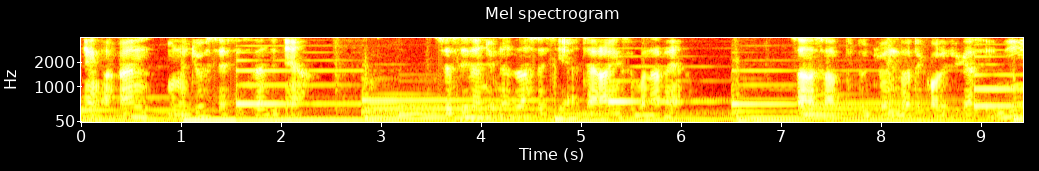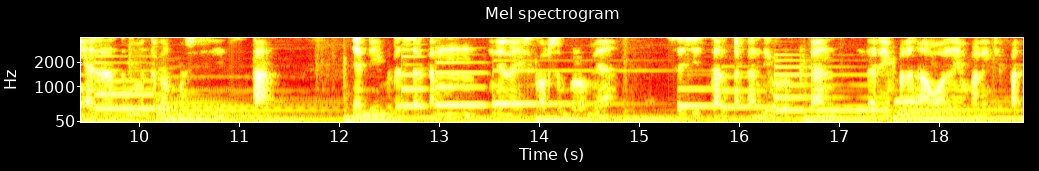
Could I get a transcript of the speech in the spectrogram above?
yang akan menuju sesi selanjutnya. Sesi selanjutnya adalah sesi acara yang sebenarnya. Salah satu tujuan dari kualifikasi ini adalah untuk menentukan posisi start jadi berdasarkan nilai skor sebelumnya, sesi start akan diurutkan dari yang paling awal yang paling cepat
